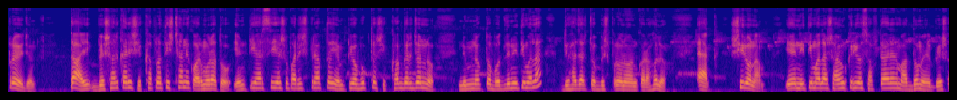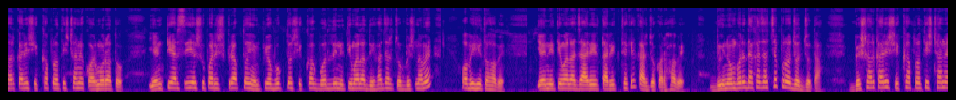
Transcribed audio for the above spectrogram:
প্রয়োজন। তাই বেসরকারি শিক্ষা প্রতিষ্ঠানে কর্মরত এনটিআরসিএ সুপারিশপ্রাপ্ত এমপিওভুক্ত শিক্ষকদের জন্য নিম্নোক্ত বদলি নীতিমালা দু হাজার চব্বিশ প্রণয়ন করা হলো। এক, শিরোনাম। এ নীতিমালা স্বয়ংক্রিয় সফটওয়্যারের মাধ্যমে বেসরকারি শিক্ষা প্রতিষ্ঠানে কর্মরত এনটিআরসিএ সুপারিশপ্রাপ্ত এমপিওভুক্ত শিক্ষক বদলি নীতিমালা দুই হাজার চব্বিশ নামে অভিহিত হবে। এ নীতিমালা জারির তারিখ থেকে কার্যকর হবে। দুই নম্বরে দেখা যাচ্ছে প্রযোজ্যতা। বেসরকারি শিক্ষা প্রতিষ্ঠানে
